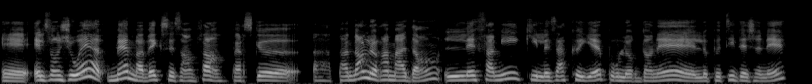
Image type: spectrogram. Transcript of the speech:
Et elles ont joué même avec ces enfants parce que euh, pendant le ramadan, les familles qui les accueillaient pour leur donner le petit déjeuner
